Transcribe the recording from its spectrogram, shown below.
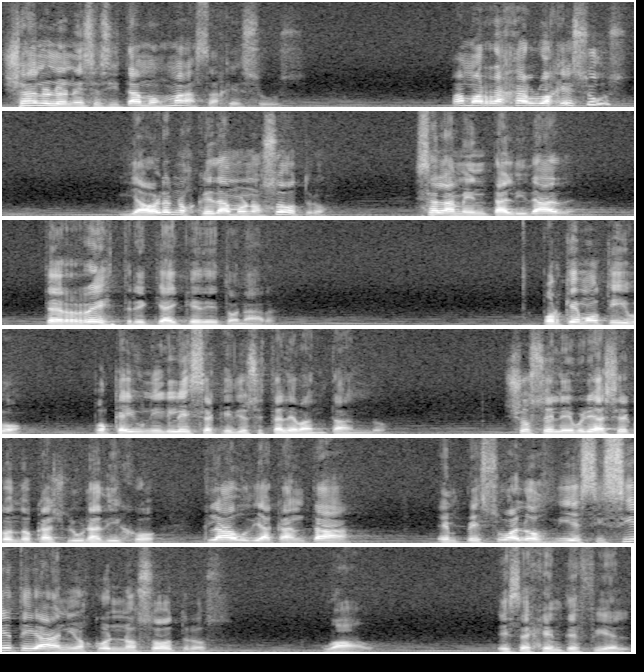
Ya no lo necesitamos más a Jesús. Vamos a rajarlo a Jesús y ahora nos quedamos nosotros. Esa es la mentalidad terrestre que hay que detonar. ¿Por qué motivo? Porque hay una iglesia que Dios está levantando. Yo celebré ayer cuando Cash Luna dijo, Claudia, cantá. Empezó a los 17 años con nosotros. Wow, esa es gente fiel.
